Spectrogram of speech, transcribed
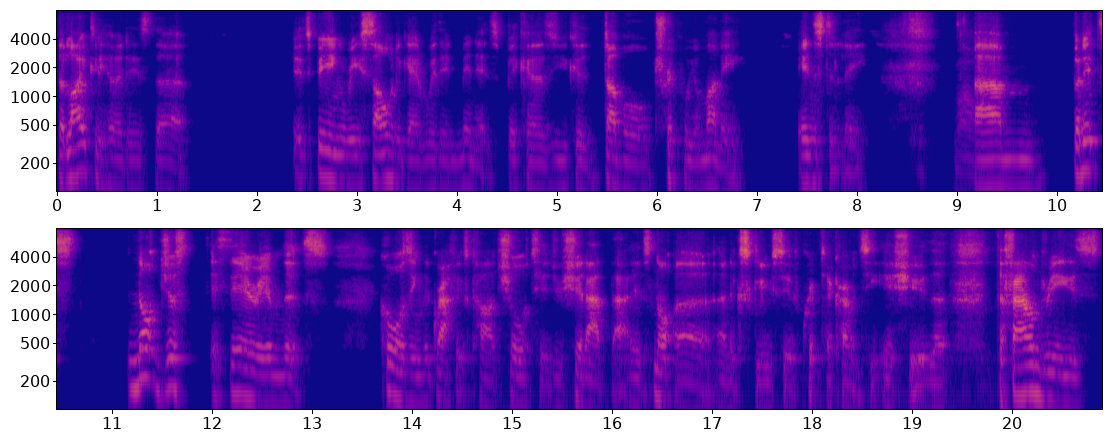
the likelihood is that it's being resold again within minutes because you could double, triple your money instantly. Wow. Um, but it's not just Ethereum that's causing the graphics card shortage. We should add that it's not a, an exclusive cryptocurrency issue. The the foundries,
